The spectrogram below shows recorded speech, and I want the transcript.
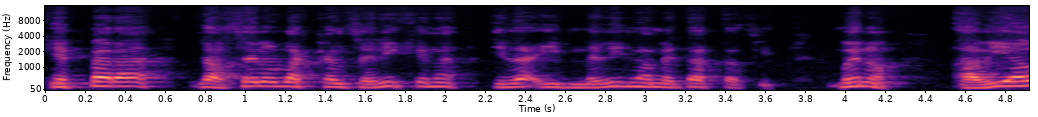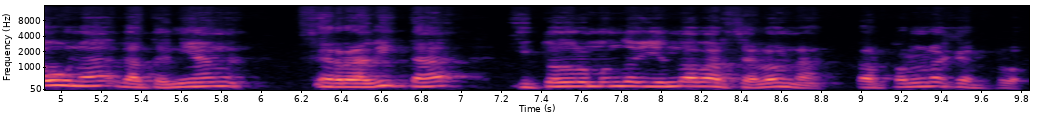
que es para las células cancerígenas y, la, y medir la metástasis. Bueno, había una, la tenían cerradita y todo el mundo yendo a Barcelona, por poner un ejemplo.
